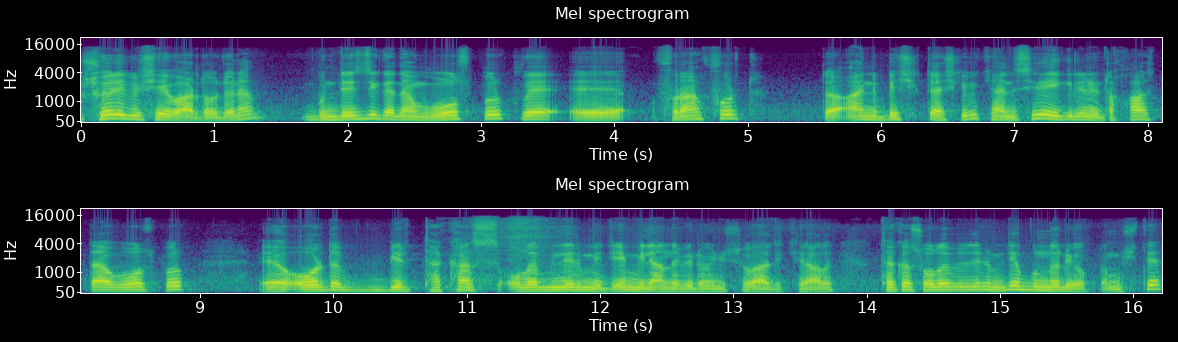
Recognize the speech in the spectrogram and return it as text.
Şöyle bir şey vardı o dönem. Bundesliga'dan Wolfsburg ve e, Frankfurt da aynı Beşiktaş gibi kendisiyle ilgileniyordu. Hatta Wolfsburg e, orada bir takas olabilir mi diye Milan'da bir oyuncusu vardı kiralık. Takas olabilir mi diye bunları yoklamıştı.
